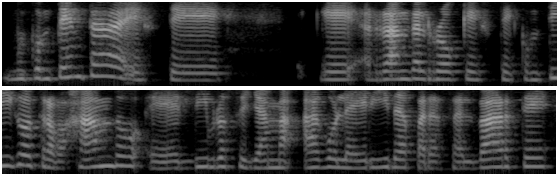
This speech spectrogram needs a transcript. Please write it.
muy contenta este, que Randall Roque esté contigo trabajando. El libro se llama Hago la herida para salvarte.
